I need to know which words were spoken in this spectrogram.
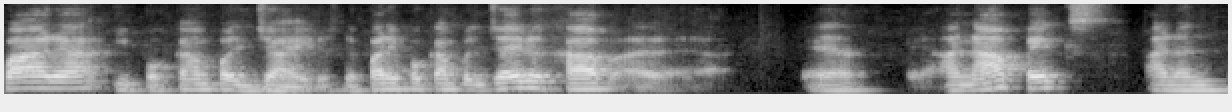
para-hippocampal gyrus. The para-hippocampal gyrus have uh, uh, an apex and an,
